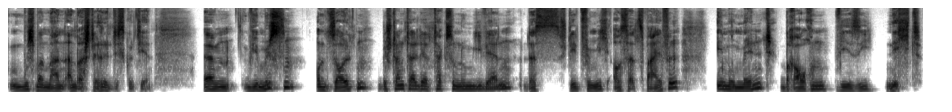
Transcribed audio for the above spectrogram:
muss man mal an anderer Stelle diskutieren. Ähm, wir müssen und sollten Bestandteil der Taxonomie werden. Das steht für mich außer Zweifel. Im Moment brauchen wir sie nicht,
